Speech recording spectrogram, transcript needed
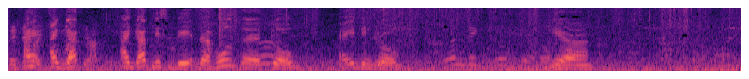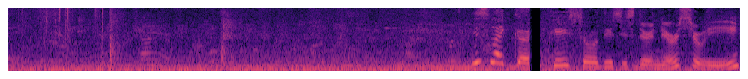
They I like I months, got yeah? I got this big the whole uh, clove. It didn't grow. Yeah. It's like uh, okay, so this is their nursery.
